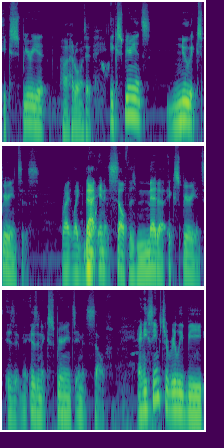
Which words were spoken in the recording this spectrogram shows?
experience. How, do I want to say it? Experience new experiences, right? Like that in itself, is meta experience is it is an experience in itself, and he seems to really be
